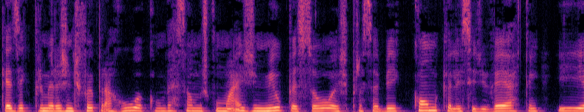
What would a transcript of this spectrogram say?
quer dizer que primeiro a gente foi para a rua, conversamos com mais de mil pessoas para saber como que eles se divertem e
